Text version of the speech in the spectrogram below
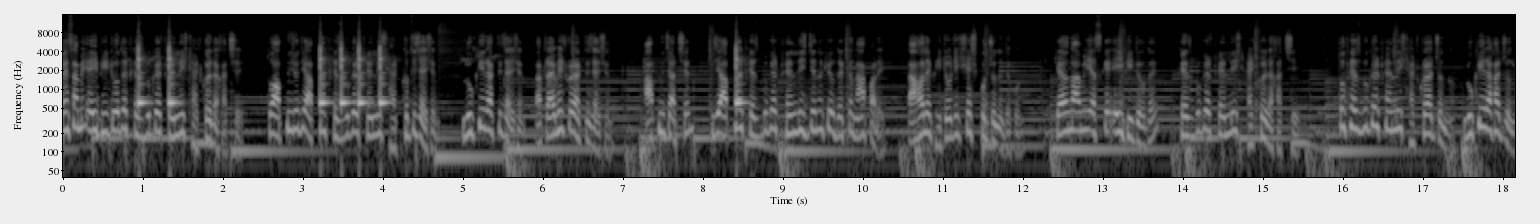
ফ্রেন্ডস আমি এই ভিডিওতে ফেসবুকের ফ্রেন্ড লিস্ট হ্যাড করে দেখাচ্ছি। তো আপনি যদি আপনার ফেসবুকের ফ্রেন্ড লিস্ট হ্যাড করতে চাইছেন, লুকিয়ে রাখতে চাইছেন বা প্রাইভেট করে রাখতে চাইছেন, আপনি চাচ্ছেন যে আপনার ফেসবুকের ফ্রেন্ড লিস্ট যেন কেউ দেখতে না পারে, তাহলে ভিডিওটি শেষ পর্যন্ত দেখুন। কেননা আমি আজকে এই ভিডিওতে ফেসবুকের ফ্রেন্ড লিস্ট হ্যাড করে দেখাচ্ছি। তো ফেসবুকের ফ্রেন্ড লিস্ট হ্যাড করার জন্য, লুকিয়ে রাখার জন্য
